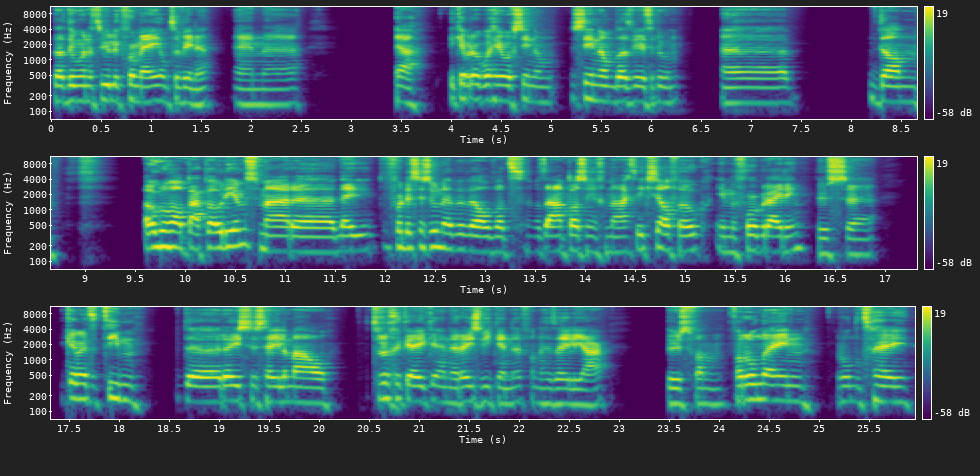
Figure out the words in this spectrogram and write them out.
Dat doen we natuurlijk voor mee om te winnen. En ja, ik heb er ook wel heel erg zin om, zin om dat weer te doen. Uh, dan ook nog wel een paar podiums. Maar uh, nee, voor dit seizoen hebben we wel wat, wat aanpassingen gemaakt. Ik zelf ook in mijn voorbereiding. Dus uh, ik heb met het team de races helemaal teruggekeken en de raceweekenden van het hele jaar. Dus van, van ronde 1, ronde 2,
